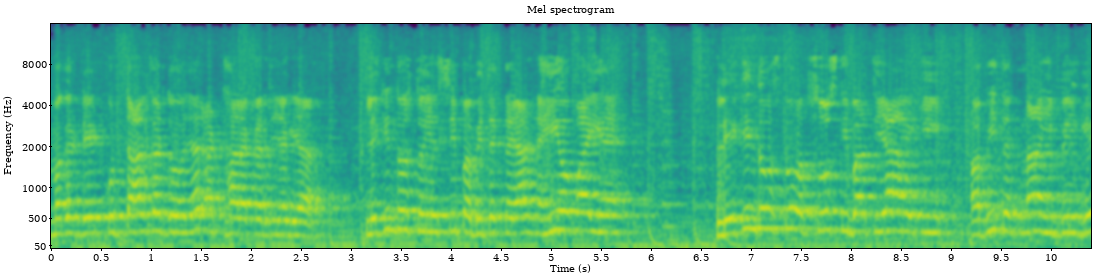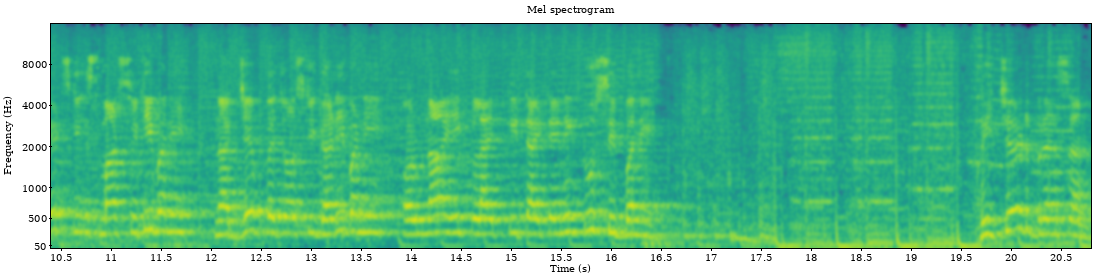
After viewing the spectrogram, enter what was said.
मगर डेट को टालकर 2018 कर दिया गया। लेकिन दोस्तों, ये शिप अभी तक तैयार नहीं हो पाई है। लेकिन दोस्तों, अफसोस की बात यह है कि अभी तक ना ही बिल गेट्स की स्मार्ट सिटी बनी, ना जेफ बेजोस की घड़ी बनी और ना ही क्लाइव की टाइटेनिक टू शिप बनी। रिचर्ड ब्रेंसन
